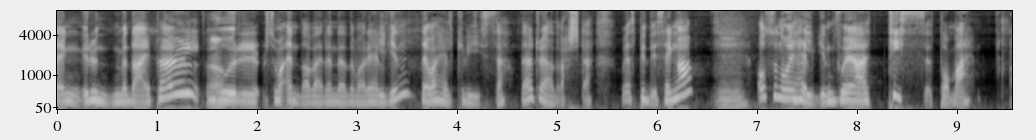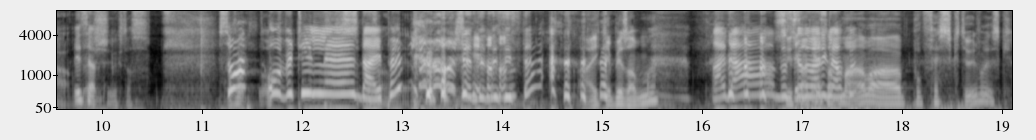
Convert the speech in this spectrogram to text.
den runden med deg, Paul, Ja. hvor, som var enda verre enn det det var i helgen. Det var helt krise. Det tror jeg er det verste. Hvor jeg spydde i senga. Mm. Og så nå i helgen hvor jeg tisset på meg. Ja, i søvn. Så over til eh, deg, Paul. Hva skjedde i det siste? Nei, ikke pissa på meg. Nei, det, det Sist skal du jeg pissa på meg, var på fisketur, faktisk.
